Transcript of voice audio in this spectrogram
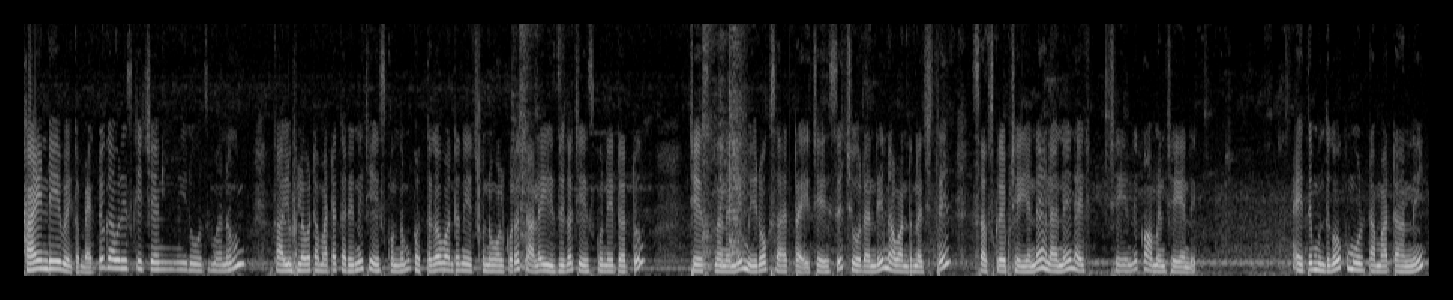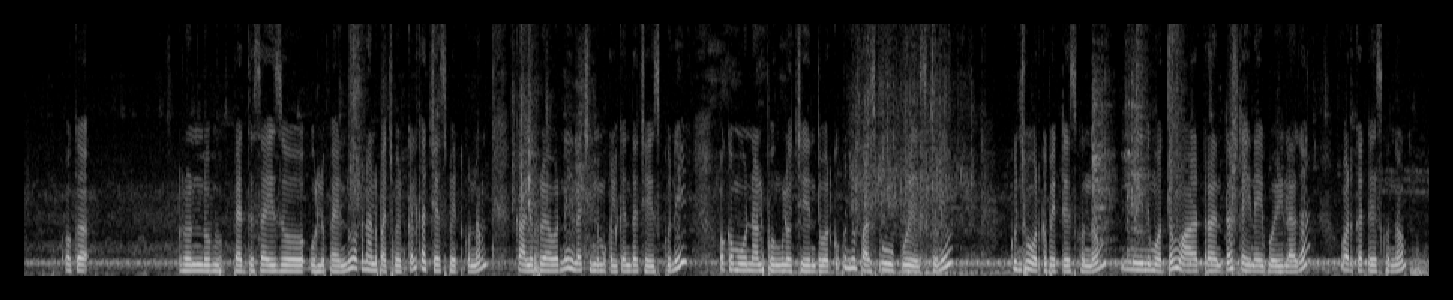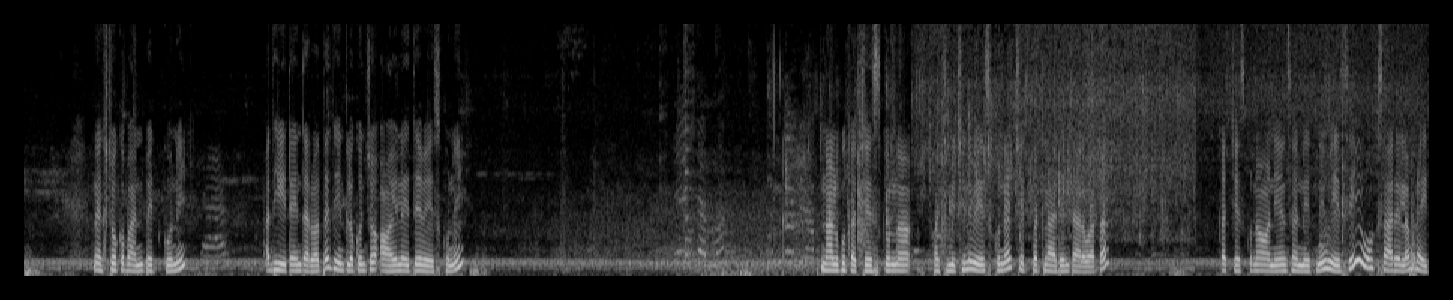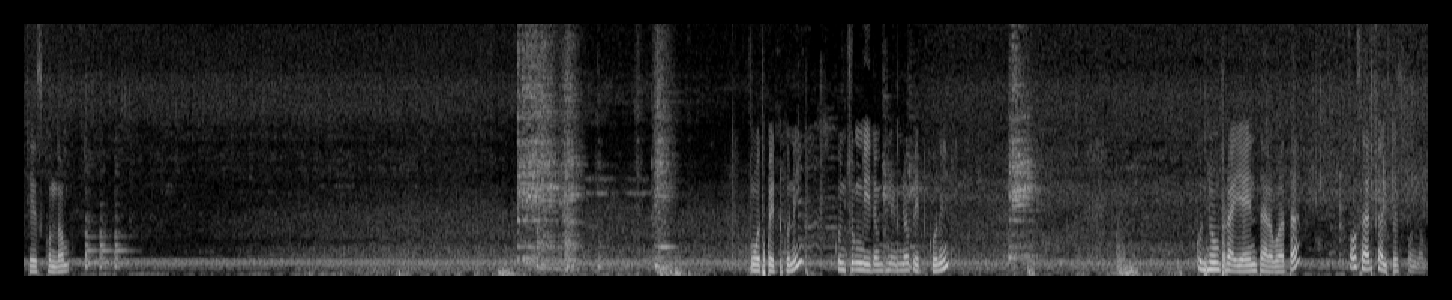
Hi అండి welcome back to Gauri's kitchen. ఈరోజు మనం కాలీఫ్లవర్ టమాటా కర్రీని చేసుకుందాం. కొత్తగా వంట నేర్చుకున్న వాళ్ళు కూడా చాలా ఈజీగా చేసుకునేటట్టు చేస్తున్నానండి. మీరు ఒకసారి ట్రై చేసి చూడండి. నా వంట నచ్చితే సబ్స్క్రైబ్ చేయండి. అలానే లైక్ చేయండి కామెంట్ చేయండి. అయితే ముందుగా ఒక మూడు టమాటాలని ఒక రెండు పెద్ద సైజు ఉల్లిపాయలు ఒక నాలుగు పచ్చిమిరపకాయలు కట్ చేసి పెట్టుకున్నాం. కాలీఫ్లవర్ని ఇలా చిన్న ముక్కల కింద చేసుకుని ఒక మూడు నాలుగు పొంగులు వచ్చేంత వరకు కొంచెం పసుపు ఉప్పు వేసుకుని కొంచెం ఉడకబెట్టేసుకుందాం నేను మొత్తం వాటర్ అంతా స్టెయిన్ అయిపోయేలాగా ఉడకట్టేసుకుందాం నెక్స్ట్ ఒక బాన్ పెట్టుకొని అది హీట్ అయిన తర్వాత దీంట్లో కొంచెం ఆయిల్ అయితే వేసుకుని నాలుగు కట్ చేసుకున్న పచ్చిమిర్చిని వేసుకున్న చిట్పట్లు ఆడిన తర్వాత కట్ చేసుకున్న ఆనియన్స్ అన్నిటిని వేసి ఒకసారి ఇలా ఫ్రై చేసుకుందాం. మూత పెట్టుకుని కొంచెం మీడియం ఫ్లేమ్లో పెట్టుకుని కొంచెం ఫ్రై అయిన తర్వాత ఒకసారి కలిపేసుకుందాం.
